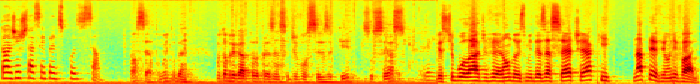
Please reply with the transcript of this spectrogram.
então a gente está sempre à disposição. Tá certo, muito bem. Muito obrigado pela presença de vocês aqui, sucesso. Vestibular de Verão 2017 é aqui, na TV Univale.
